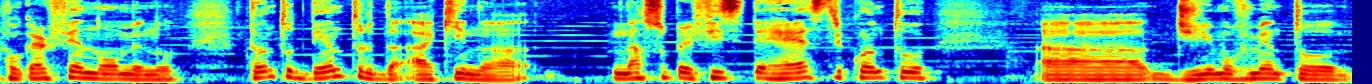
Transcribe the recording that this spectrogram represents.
qualquer fenômeno, tanto dentro da, aqui na, na superfície terrestre quanto uh, de movimento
